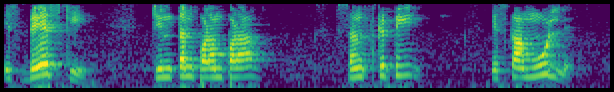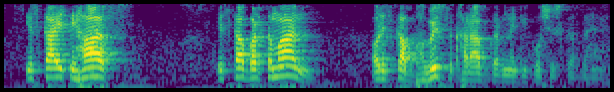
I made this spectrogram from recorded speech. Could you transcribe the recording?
इस देश की चिंतन परंपरा, संस्कृति, इसका मूल्य, इसका इतिहास इसका वर्तमान और इसका भविष्य खराब करने की कोशिश कर रहे हैं।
